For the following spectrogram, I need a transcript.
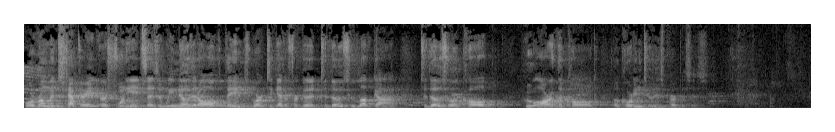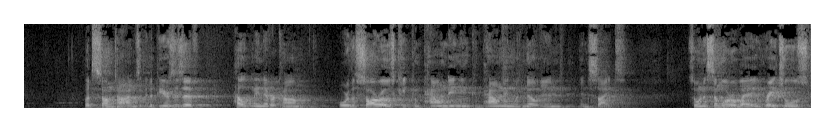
Or Romans chapter 8 verse 28 says, "And we know that all things work together for good to those who love God, to those who are called who are the called according to his purposes." But sometimes it appears as if help may never come, or the sorrows keep compounding and compounding with no end in sight. So, in a similar way, Rachel's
